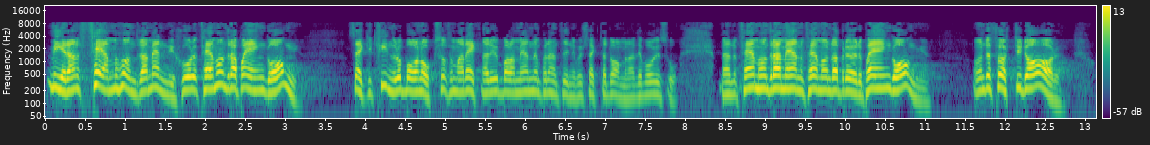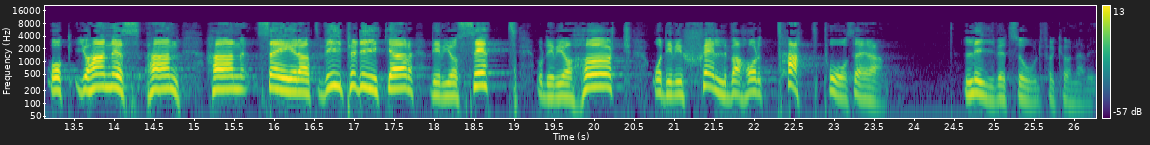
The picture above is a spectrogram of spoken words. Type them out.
mer än 500 människor, 500 på en gång. Säkert kvinnor och barn också, för man räknade ju bara männen på den tiden, ursäkta damerna, det var ju så. Men 500 män, 500 bröder på en gång, under 40 dagar. Och Johannes, han, han säger att vi predikar det vi har sett och det vi har hört och det vi själva har tagit på, säger han. Livets ord förkunnar vi.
